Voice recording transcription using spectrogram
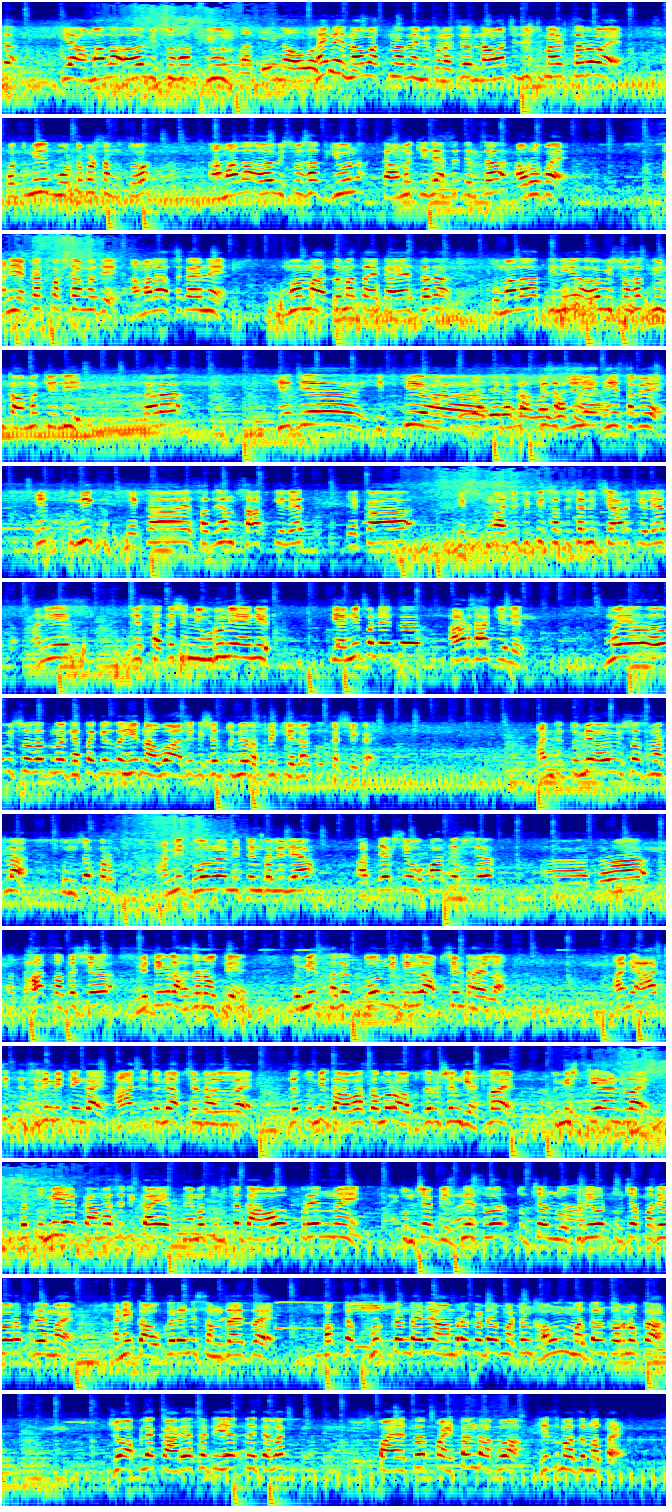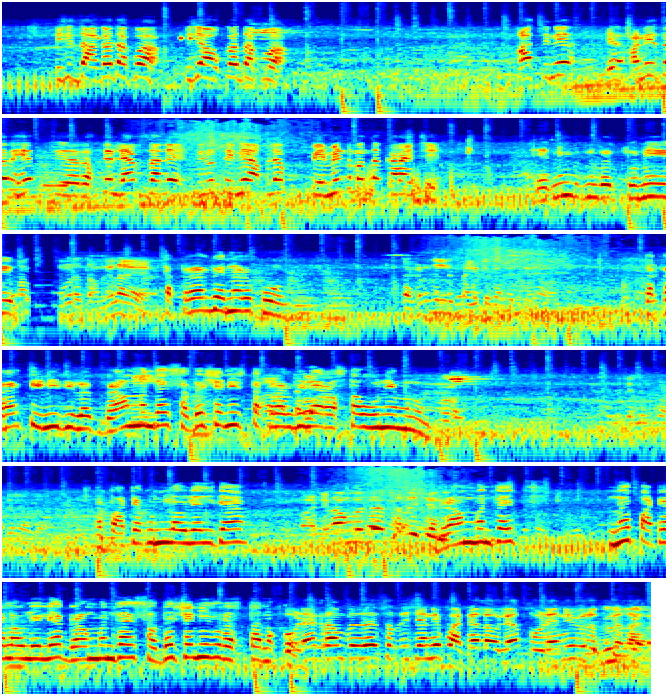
की आम्हाला अविश्वासात घेऊन नाही नाही नाव वाचणार नाही मी कोणाचं. नावाची लिस्ट माझ्या सर्व आहे. पण तुम्ही मोठं पण सांगतो आम्हाला अविश्वासात घेऊन कामं केली असं त्यांचा आरोप आहे. आणि एकाच पक्षामध्ये आम्हाला असं काय नाही. मग माझं मत आहे काय? जर तुम्हाला तिने अविश्वासात घेऊन कामं केली तर हे जे इतकी झालेले आहेत हे सगळे हे तुम्ही एका सदस्यांनी सात केलेत एका माजी टी पी सदस्यांनी चार केलेत आणि जे सदस्य निवडून यायनेत त्यांनी पण एक आठ दहा केलेत. मग हे अविश्वासात न घेता केलं तर ही नावं आली कशी तुम्ही रस्ते केला कसे काय? आणि जर तुम्ही अविश्वास म्हटला तुमचं पर आम्ही दोन वेळा मिटिंग बोललेल्या अध्यक्ष उपाध्यक्ष जवळ दहा सदस्य मिटिंगला हजर होते. तुम्ही सलग दोन मिटिंगला अब्सेंट राहिला. आणि आजची तिसरी मिटिंग आहे. आजही तुम्ही अब्सेंट राहिलेला आहे. जर तुम्ही गावासमोर ऑब्झर्वेशन घेतलाय तुम्ही स्टे आणलाय तर तुम्ही या कामासाठी काय येत नाही? मग तुमचं गावावर प्रेम नाही. तुमच्या बिझनेसवर तुमच्या नोकरीवर तुमच्या परिवारावर प्रेम आहे. आणि गावकऱ्यांनी समजायचं आहे. फक्त फुसकंड आणि आम्रखंड मटण खाऊन मतदान करू नका. जो आपल्या कार्यासाठी येत नाही त्याला पायाचं पायतान दाखवा हेच माझं मत आहे. तिची जागा दाखवा तिची अवकाश दाखवा. आज तिने हे- आणि जर हे रस्ते लॅब झाले तर तिने आपल्या पेमेंट बंद करायचे. त्यांनी तुम्ही तक्रार देणार कोण? तक्रार तिने? दिलं. ग्रामपंचायत सदस्यांनीच तक्रार दिली रस्ता होऊ नये म्हणून. आणि पाट्या कोणी लावलेल्या त्या? ग्रामपंचायत न पाट्या लावलेल्या ग्रामपंचायत सदस्यांनीच रस्ता नको. थोड्या ग्रामपंचायत सदस्यांनी पाट्या लावल्या थोड्यांनी विरोध केला.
